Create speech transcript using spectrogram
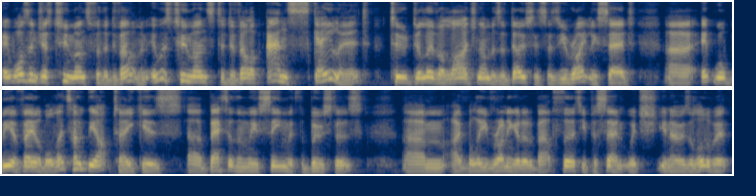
it wasn't just two months for the development; it was two months to develop and scale it to deliver large numbers of doses. As you rightly said, uh, it will be available. Let's hope the uptake is uh, better than we've seen with the boosters. Um, I believe running it at about 30%, which, you know, is a little bit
